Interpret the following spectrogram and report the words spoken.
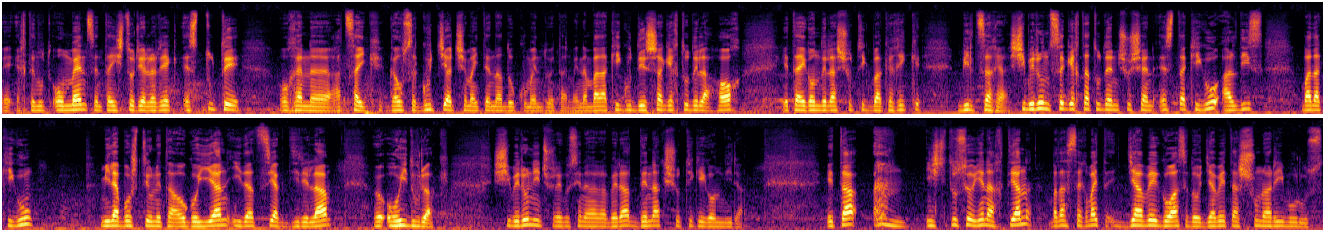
e, erten dut omen, zenta historialariek ez dute horren uh, atzaik gauza gutxi maiten da dokumentuetan. Baina badakigu desagertu dela hor, eta egon dela xutik bakarrik biltzarea. Siberun ze gertatu den xuxen ez dakigu, aldiz badakigu, mila bosteun eta ogoian idatziak direla uh, ohidurak. Siberun itxure guzien arabera denak xutik egon dira. Eta instituzio horien artean bada zerbait jabegoaz edo jabetasunari buruz.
